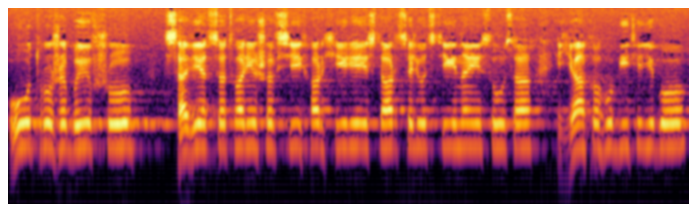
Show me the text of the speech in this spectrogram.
Утру же бывшу, совет сотвориша всех архиерей старцы людсти на Иисуса, яко губите Его,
